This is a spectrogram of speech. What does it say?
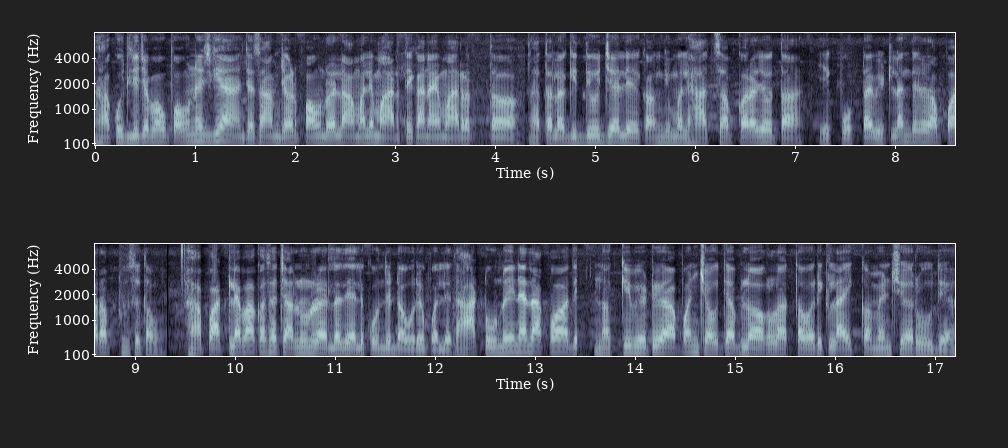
हा कुजलीचा भाऊ पाहूनच घ्या. जसा आमच्याकडे पाहून राहिला आम्हाला मार मारते का नाही मारत तर. आता लगेच दिवस झाले कारण की मला हात साफ करायचा होता. एक पोट्टा भेटला आणि त्याला अपारप ठुसत आहो. हा पाटल्या बा कसा चालून राहिला त्याला कोणते डवरे पडले हा तोंडही नाही दाखवा नक्की भेटूया आपण चौथ्या ब्लॉगला तवर एक लाईक कमेंट शेअर होऊ द्या.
